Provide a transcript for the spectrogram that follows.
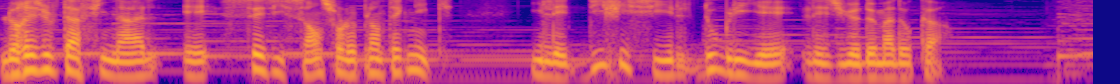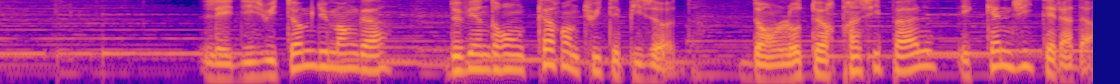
Le résultat final est saisissant sur le plan technique. Il est difficile d'oublier les yeux de Madoka. Les 18 tomes du manga deviendront 48 épisodes, dont l'auteur principal est Kenji Terada.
